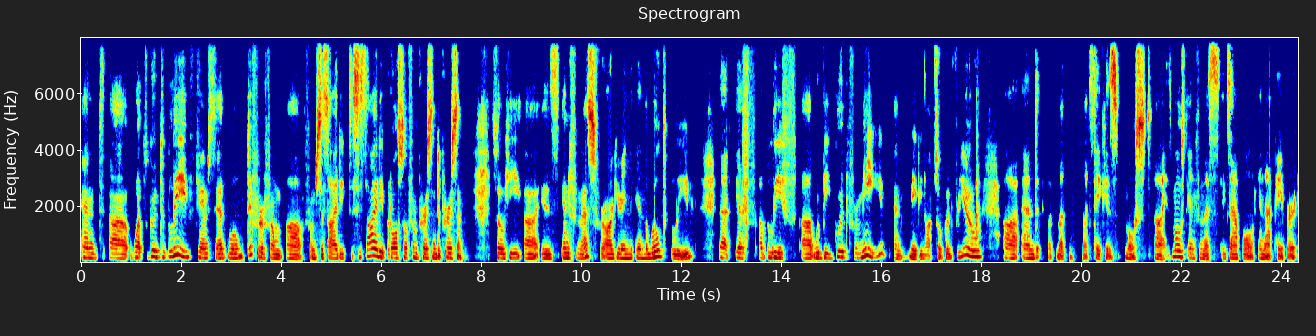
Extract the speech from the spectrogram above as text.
And uh, what's good to believe, James said, will differ from uh, from society to society, but also from person to person. So he uh, is infamous for arguing in the will to believe that if a belief uh, would be good for me and maybe not so good for you, uh, and let, us take his most uh, his most infamous example in that paper.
